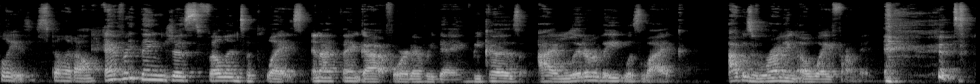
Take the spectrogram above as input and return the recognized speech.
please spill it all. Everything just fell into place, and I thank God for it every day because I literally was like, I was running away from it.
